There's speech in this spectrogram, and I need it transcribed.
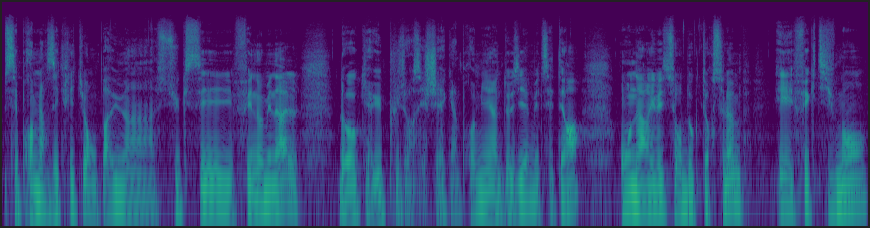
ses premières écritures n'ont pas eu un succès phénoménal. Donc, il y a eu plusieurs échecs, un premier, un deuxième, etc. On est arrivé sur Dr. Slump, et effectivement,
